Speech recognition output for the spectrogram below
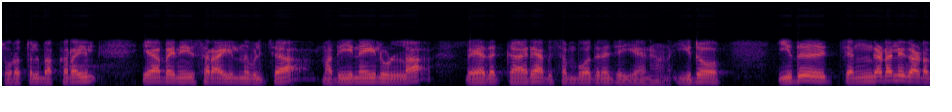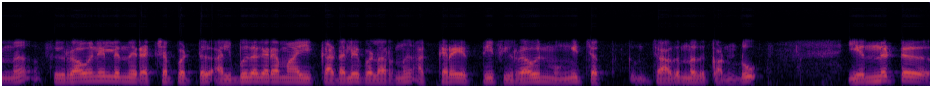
സൂറത്തുൽ ബക്കറയിൽ യാ ബനി ഇസ്രായേൽ എന്ന് വിളിച്ച മദീനയിലുള്ള വേദക്കാരെ അഭിസംബോധന ചെയ്യാനാണ്. ഇതോ ഇത് ചെങ്കടൽ കടന്ന് ഫിറൌനിൽ നിന്ന് രക്ഷപ്പെട്ട് അത്ഭുതകരമായി കടൽ പിളർന്ന് അക്കരെ എത്തി ഫിറൌൻ മുങ്ങി ചാകുന്നത് കണ്ടു. എന്നിട്ട്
